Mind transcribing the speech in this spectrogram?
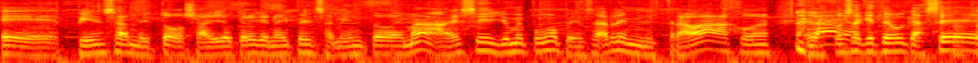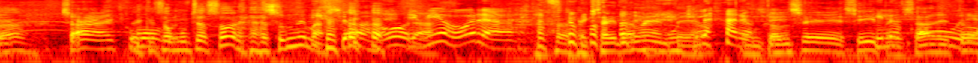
eh, piensan de todo. O sea, yo creo que no hay pensamiento de más. A veces yo me pongo a pensar en mis trabajos, en las cosas que tengo que hacer. Total. O sea, es como... que son muchas horas. Son demasiadas horas. 10 horas. Exactamente. Claro. Entonces, sí, pensás de todo.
